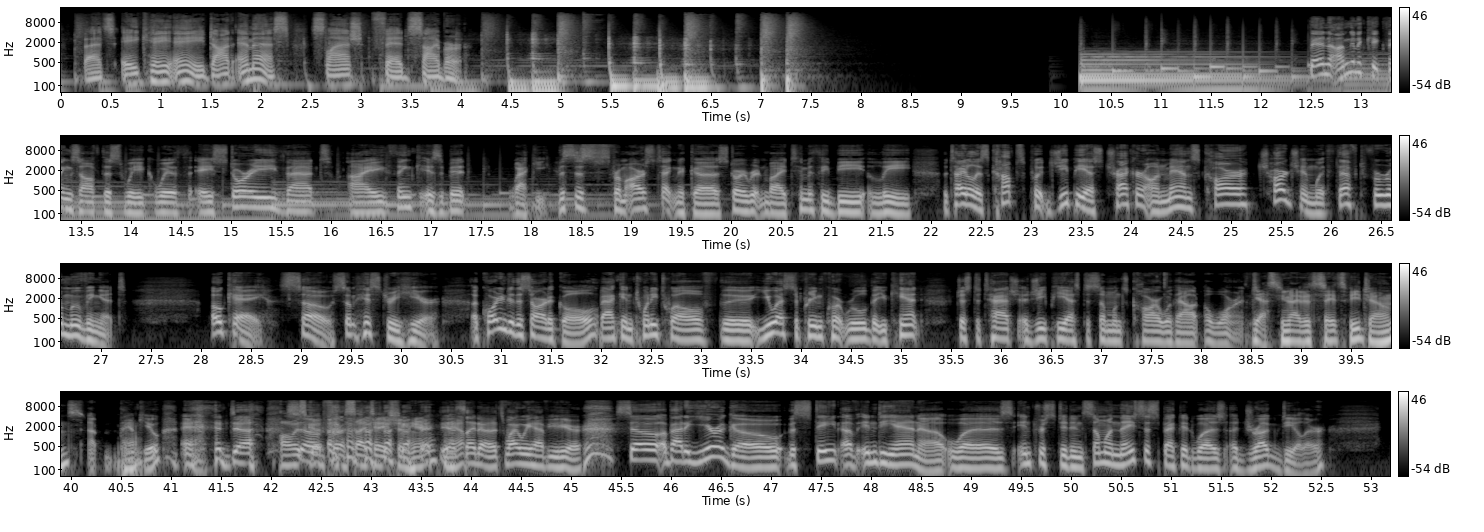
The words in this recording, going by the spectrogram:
That's aka.ms slash fedcyber. Ben, I'm going to kick things off this week with a story that I think is a bit wacky. This is from Ars Technica, a story written by Timothy B. Lee. The title is Cops Put GPS Tracker on Man's Car, Charge Him with Theft for Removing It. Okay, so some history here. According to this article, back in 2012, the U.S. Supreme Court ruled that you can't just attach a GPS to someone's car without a warrant. Yes, United States v. Jones. Uh, thank you. And uh, always so, good for a citation here. yes, yep. I know. That's why we have you here. So, about a year ago, the state of Indiana was interested in someone they suspected was a drug dealer.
